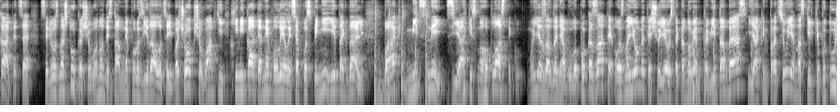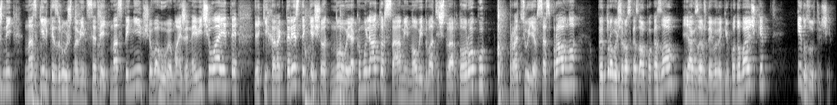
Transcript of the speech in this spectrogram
підхімікати. Це серйозна штука, щоб воно десь там не пороз'їдало цей бачок, щоб вам ті хімікати не полилися по спині і так далі. Бак міцний з якісного пластику. Моє завдання було показати, ознайомити, що є ось така новинка від ABS, як він працює, наскільки потужний, наскільки зручно він сидить на спині, що вагу ви майже не відчуваєте, які характеристики, що новий акумулятор, самий новий 24-го року, працює все справно. Петрович розказав, показав, як завжди, великі вподобайки. І до зустрічі!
